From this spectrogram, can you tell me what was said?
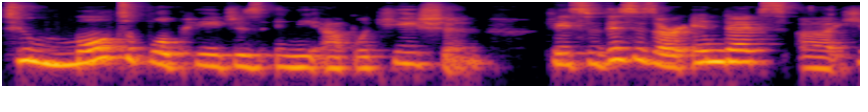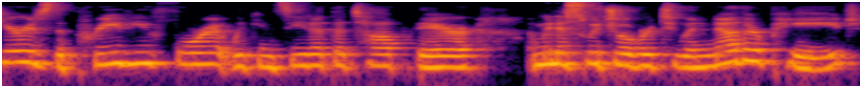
to multiple pages in the application. Okay, so this is our index. Uh, here is the preview for it. We can see it at the top there. I'm going to switch over to another page.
